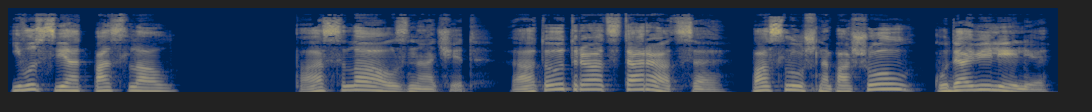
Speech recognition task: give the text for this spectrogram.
Его свят послал». «Послал, значит. А тот рад стараться. Послушно пошел, куда велели.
